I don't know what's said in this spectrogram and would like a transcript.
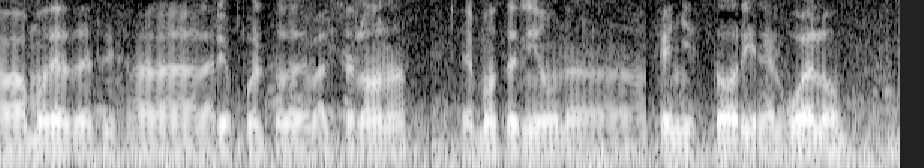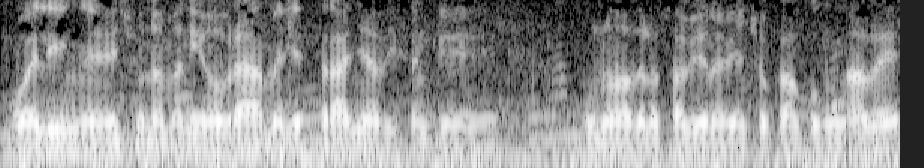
Acabamos de aterrizar al aeropuerto de Barcelona. Hemos tenido una pequeña historia en el vuelo. Vueling ha hecho una maniobra media extraña. Dicen que uno de los aviones había chocado con un ave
